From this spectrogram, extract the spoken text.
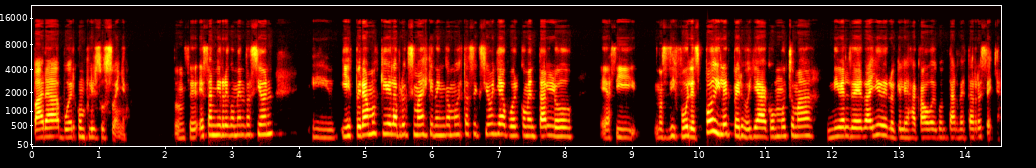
para poder cumplir sus sueños. Entonces, esa es mi recomendación eh, y esperamos que la próxima vez que tengamos esta sección ya poder comentarlo eh, así, no sé si full spoiler, pero ya con mucho más nivel de detalle de lo que les acabo de contar de esta reseña.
